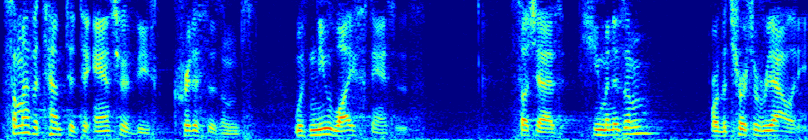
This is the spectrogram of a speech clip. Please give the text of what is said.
Some have attempted to answer these criticisms with new life stances, such as humanism or the Church of Reality.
